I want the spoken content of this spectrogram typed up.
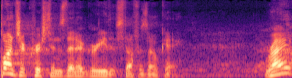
bunch of Christians that agree that stuff is okay. Right?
